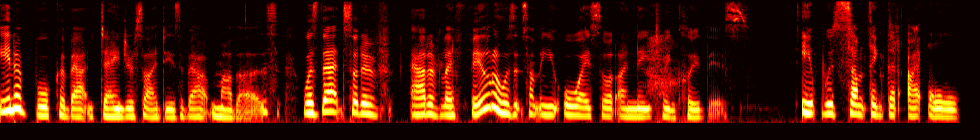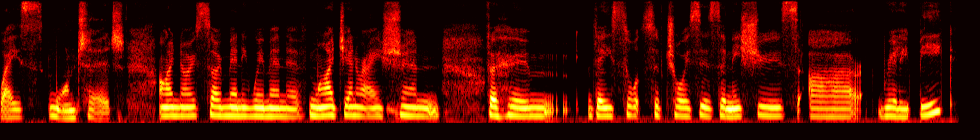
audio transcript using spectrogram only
in a book about dangerous ideas about mothers, was that sort of out of left field or was it something you always thought I need to include this? It was something that I always wanted. I know so many women of my generation for whom these sorts of choices and issues are really big.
